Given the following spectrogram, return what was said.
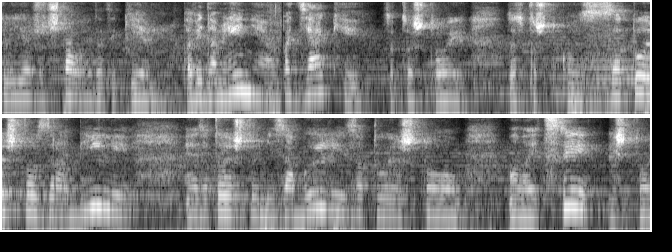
калі я уже читала это такие паведамления поддяки за то что за то что такое за тое что зрабілі за тое что не забыли за тое что малайцы і что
